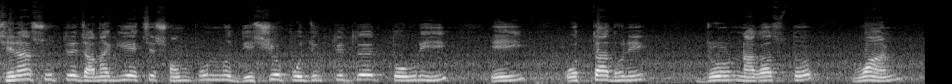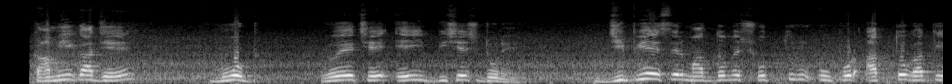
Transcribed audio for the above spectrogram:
সেনা সূত্রে জানা গিয়েছে, সম্পূর্ণ দেশীয় প্রযুক্তিতে তৈরি এই অত্যাধুনিক drone Nagastra one kamikaze mode রয়েছে এই বিশেষ ড্রোনে। জিপিএসের মাধ্যমে শত্রুর উপর আত্মঘাতী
